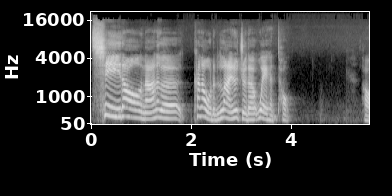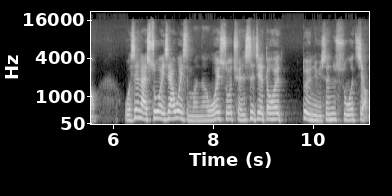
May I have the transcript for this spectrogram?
气到拿那个看到我的 line 就觉得胃很痛。好。我先来说一下为什么呢？我会说全世界都会对女生说教。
